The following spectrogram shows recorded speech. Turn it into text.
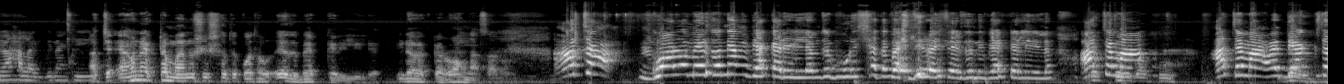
রাহা লাগবে নাকি? আচ্ছা এখন একটা মানুষের সাথে কথা এই যে ব্যাককারি লিলে এটাও একটা রং আচরণ আচ্ছা গরমের জন্য আমি ব্যাগটা নিলাম যে ভুড়ির সাথে বাইরে রয়েছে এর জন্য ব্যাগটা নিলাম আচ্ছা মা আচ্ছা মা ওই ব্যাগটা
